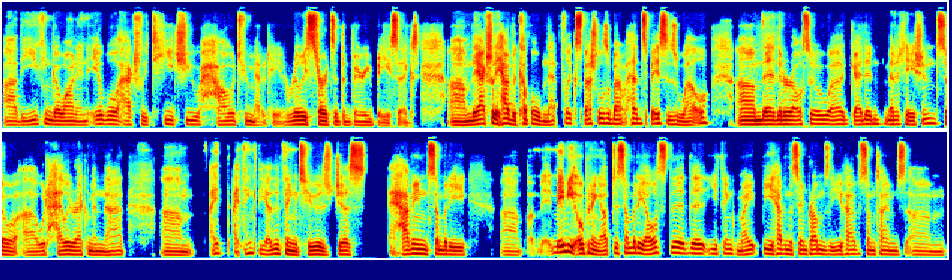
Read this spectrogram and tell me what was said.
uh, that you can go on and it will actually teach you how to meditate. It really starts at the very basics. They actually have a couple Netflix specials about Headspace as well um, that, that, are also uh, guided meditation. So I uh, would highly recommend that. Um, I, I think the other thing too is just having somebody um, maybe opening up to somebody else that, that you think might be having the same problems that you have sometimes um,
